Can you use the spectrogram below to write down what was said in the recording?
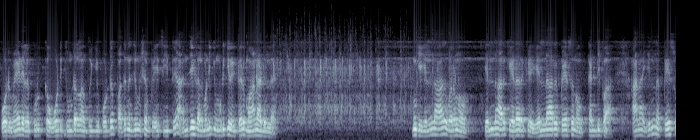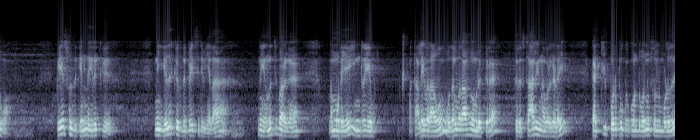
ஒரு மேடையில் குறுக்க ஓடி துண்டெல்லாம் தூக்கி போட்டு பதினஞ்சு நிமிஷம் பேசிட்டு அஞ்சே கால் மணிக்கு முடிக்கிறதுக்கு பேர் மாநாடு இல்லை. இங்கே எல்லாரும் வரணும். எல்லாருக்கும் இடம் இருக்கு. எல்லாரும் பேசணும். கண்டிப்பா. ஆனால் என்ன பேசுவோம்? பேசுவதுக்கு என்ன இருக்கு? நீங்கள் எதிர்க்கிறது பேசிடுவீங்களா? நீங்கள் நினச்சி பாருங்க. நம்முடைய இன்றைய தலைவராகவும் முதல்வராகவும் இருக்கிற திரு ஸ்டாலின் அவர்களை கட்சி பொறுப்புக்கு கொண்டு வரணும் சொல்லும் பொழுது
